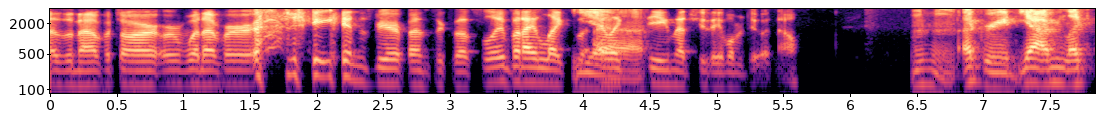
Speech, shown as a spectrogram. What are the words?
as an avatar or whatever she can spirit bend successfully but i like i like seeing that she's able to do it now hmm Agreed. Yeah, I'm like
